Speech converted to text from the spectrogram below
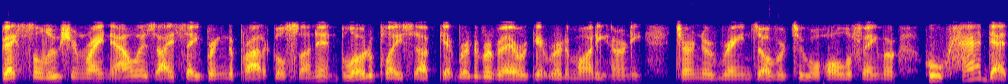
best solution right now is I say bring the prodigal son in, blow the place up, get rid of Rivera, get rid of Marty Hurney, turn the reins over to a Hall of Famer who had that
